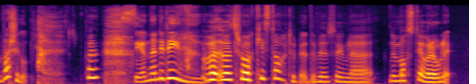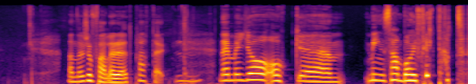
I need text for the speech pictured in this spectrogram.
Varsågod. Scenen är din. Vad, vad tråkig start det blev. Det blev så himla... Nu måste jag vara rolig. Annars så faller det ett platt här. Nej men jag och eh, min sambo har ju flyttat.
